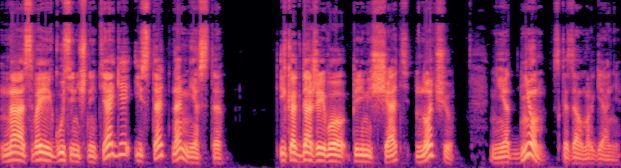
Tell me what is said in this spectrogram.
на своей гусеничной тяге и стать на место. И когда же его перемещать? Ночью? Нет, днем, сказал Маргиане.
